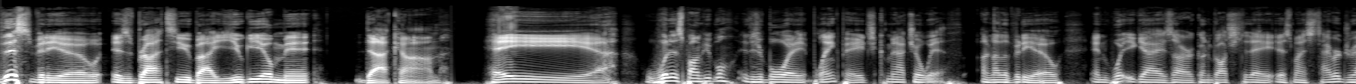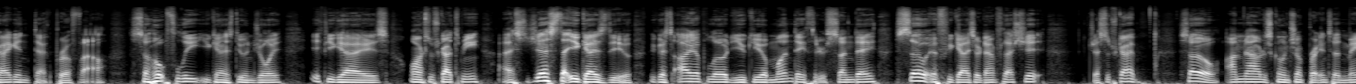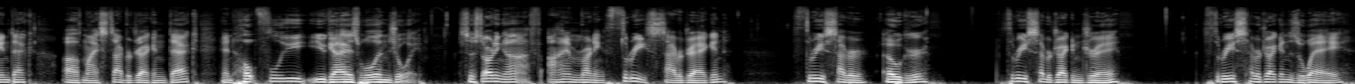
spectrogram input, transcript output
This video is brought to you by Yu-Gi-Oh! Mint.com. Hey, what is poppin' people? It is your boy Blank Page coming at you with another video, and what you guys are going to watch today is my Cyber Dragon deck profile. So hopefully you guys do enjoy. If you guys aren't subscribed to me, I suggest that you guys do because I upload Yu-Gi-Oh! Monday through Sunday. So if you guys are down for that shit, just subscribe. So I'm now just going to jump right into the main deck of my Cyber Dragon deck, and hopefully you guys will enjoy. So starting off, I am running three Cyber Dragon, three Cyber Ogre, three Cyber Dragon Drei, three Cyber Dragon Zwei,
